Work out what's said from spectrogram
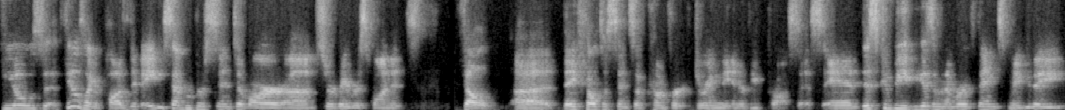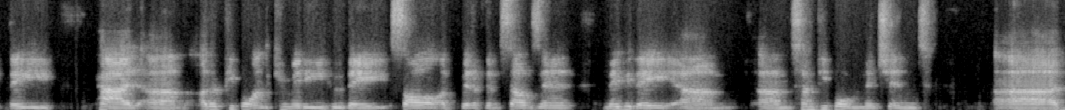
feels feels like a positive. 87% of our um, survey respondents felt uh, they felt a sense of comfort during the interview process, and this could be because of a number of things. Maybe they they had um, other people on the committee who they saw a bit of themselves in. Maybe they um, um some people mentioned uh,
